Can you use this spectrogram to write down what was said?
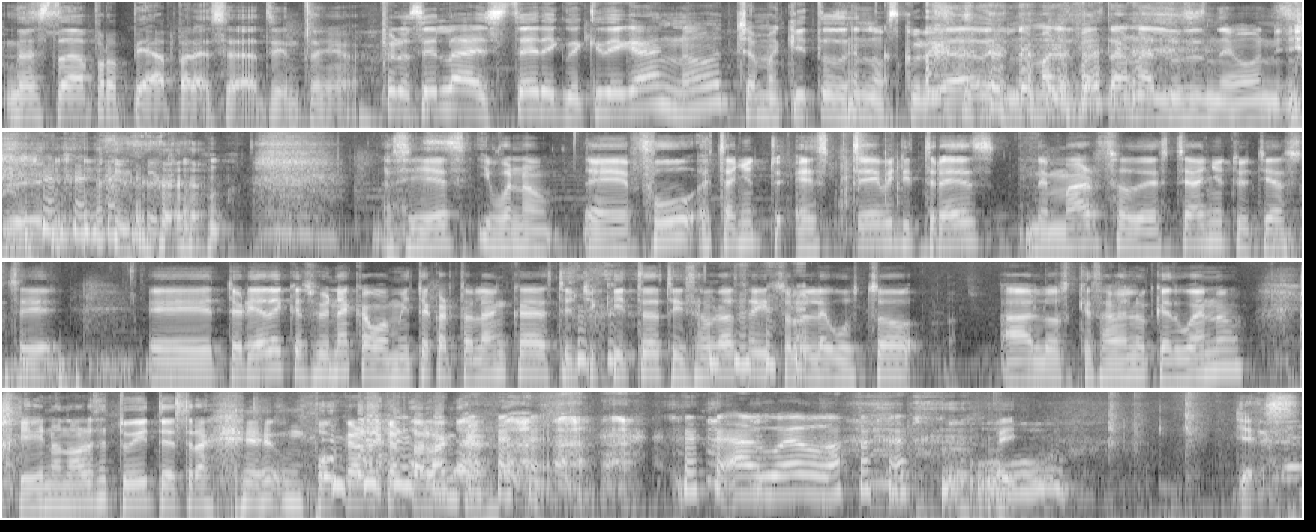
no está apropiada para esa edad, siento yo. Pero sí es la aesthetic de Kiddy Gang, ¿no? Chamaquitos en la oscuridad, y nada más les faltaban las luces neón y... Así es. Y bueno, eh, Fu, este año, este 23 de marzo de este año tuiteaste eh, teoría de que soy una caguamita carta blanca, estoy chiquita, estoy sabrosa y solo le gusto a los que saben lo que es bueno. Y en honor a ese tweet te traje un póker de carta blanca. A huevo. Hey. Yes.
